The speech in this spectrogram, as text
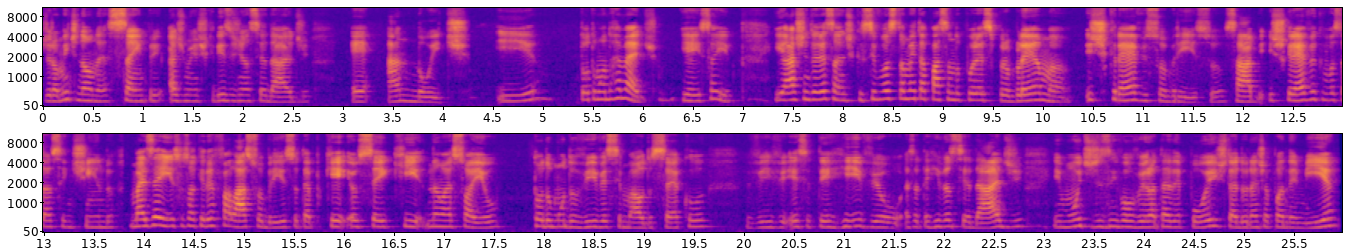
geralmente não, né? Sempre as minhas crises de ansiedade é à noite. E tô tomando remédio. E é isso aí. E acho interessante que se você também tá passando por esse problema, escreve sobre isso, sabe? Escreve o que você tá sentindo. Mas é isso, eu só queria falar sobre isso, até porque eu sei que não é só eu, todo mundo vive esse mal do século, vive esse terrível, essa terrível ansiedade e muitos desenvolveram até depois, até durante a pandemia.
